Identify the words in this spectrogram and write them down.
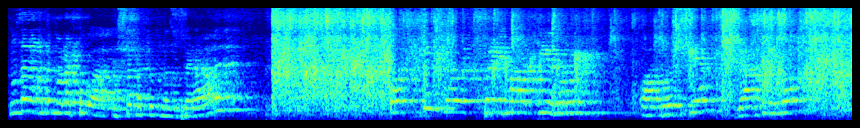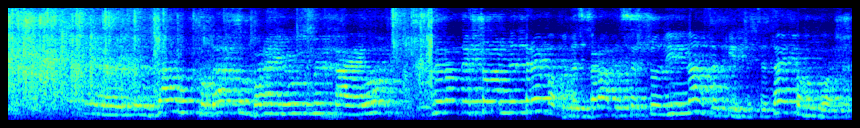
Ну, зараз будемо рахувати, що ми тут назбирали. Оскільки приймав Ігор області, дякуємо. Е, За господарством Баранюк Михайло. Ми раді, що нам не треба буде збиратися, що війна закінчиться. Дай того Боже.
